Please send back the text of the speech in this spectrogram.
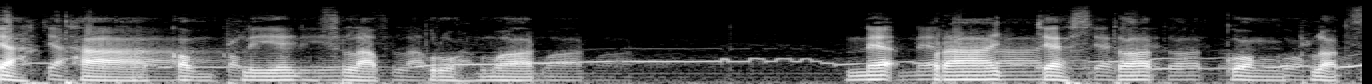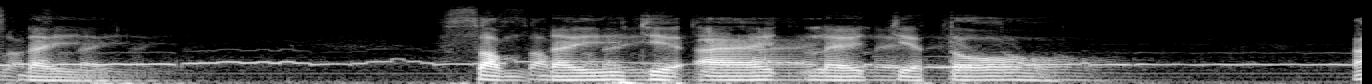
ចាស់ថាកំភ្លៀងស្លាប់ព្រោះមាត់អ្នកប្រាជ្ញចេះស្ទាត់គង់ផ្លត់ស្ដីសំដីជាឯកលែកជាតអ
